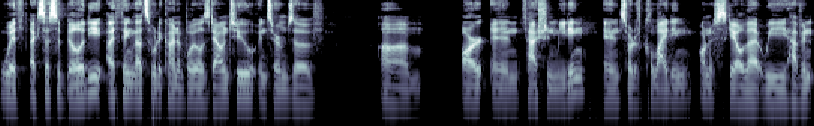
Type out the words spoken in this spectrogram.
with accessibility, I think that's what it kind of boils down to in terms of um, art and fashion meeting and sort of colliding on a scale that we haven't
